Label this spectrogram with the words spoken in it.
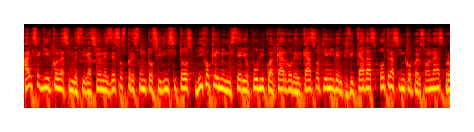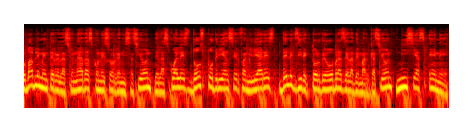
Al seguir con las investigaciones de esos presuntos ilícitos, dijo que el Ministerio Público a cargo del caso tiene identificadas otras cinco personas probablemente relacionadas con esa organización, de las cuales dos podrían ser familiares del exdirector de obras de la demarcación, Nicias N.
